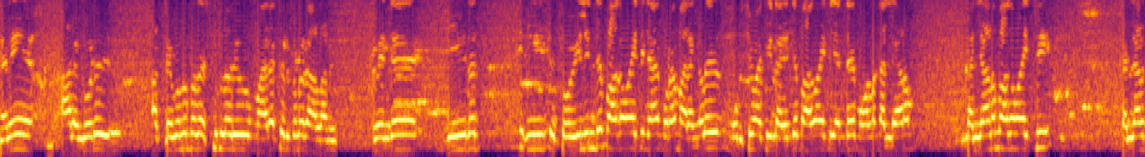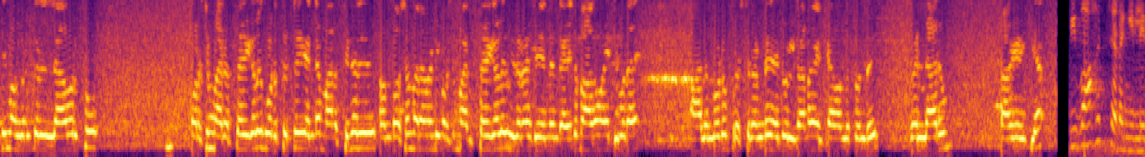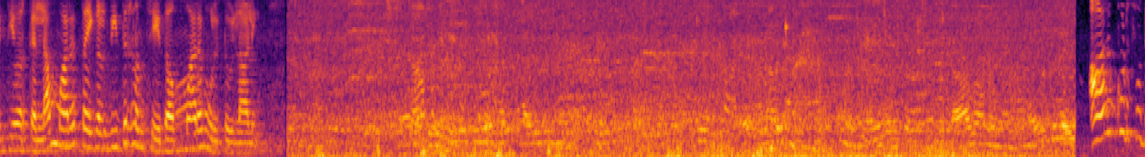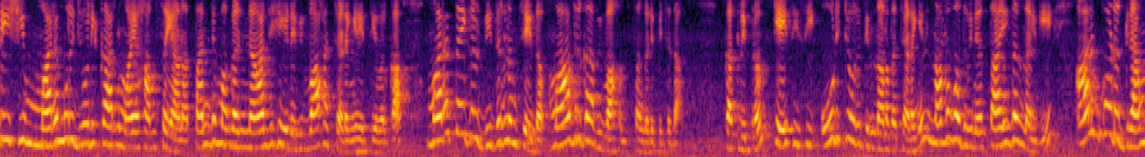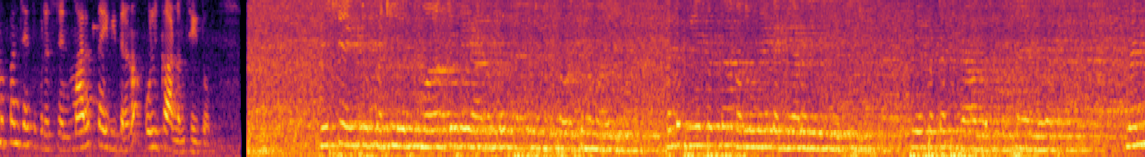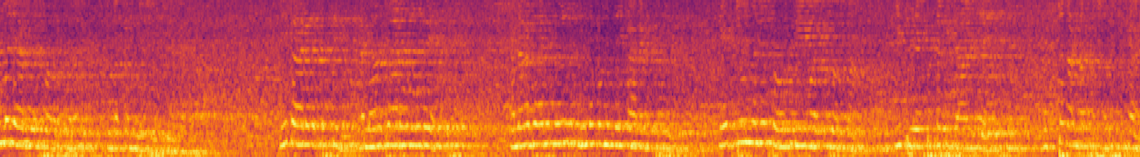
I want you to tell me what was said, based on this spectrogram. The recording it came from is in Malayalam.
ഞാൻ ആലങ്കോട് അട്ടകുന്ന് പ്രദേശത്തുള്ള ഒരു മരമൊക്കെ എടുക്കുന്ന ഒരാളാണ്. എന്റെ ജീവിത തൊഴിലിന്റെ ഭാഗമായിട്ട് ഞാൻ കുറെ മരങ്ങൾ മുറിച്ചു മാറ്റിയിട്ടുണ്ട്. അതിന്റെ ഭാഗമായിട്ട് എന്റെ മോളുടെ കല്യാണം കല്യാണ ഭാഗമായിട്ട് കല്യാണത്തിൽ പങ്കെടുക്കുന്ന എല്ലാവർക്കും കുറച്ച് മരത്തൈകൾ കൊടുത്തിട്ട് എന്റെ മനസ്സിനൊരു സന്തോഷം തരാൻ വേണ്ടി കുറച്ച് മരത്തൈകൾ വിതരണം ചെയ്യുന്നുണ്ട്. അതിന്റെ ഭാഗമായിട്ട് ഇവിടെ ആലങ്കോട് പ്രസിഡന്റ് ആയിട്ട് ഉദ്ഘാടനം കഴിക്കാൻ വന്നിട്ടുണ്ട്. അപ്പൊ എല്ലാവരും സഹകരിക്കുക. വിവാഹ ചടങ്ങിൽ എത്തിയവർക്കെല്ലാം മരത്തൈകൾ വിതരണം ചെയ്ത മരമുറി തൊഴിലാളി ആലംകോട് സ്വദേശിയും മരമുറി ജോലിക്കാരനുമായ ഹംസയാണ് തന്റെ മകൾ നാജിഹയുടെ വിവാഹ ചടങ്ങിൽ എത്തിയവർക്ക് മരത്തൈകൾ വിതരണം ചെയ്ത് മാതൃകാ വിവാഹം സംഘടിപ്പിച്ചത്. കക്രിപ്പുറം കെ സി സി ഓഡിറ്റോറിയത്തിൽ നടന്ന ചടങ്ങിൽ നവവധുവിന് തൈകൾ നൽകി ആലങ്കോട് ഗ്രാമപഞ്ചായത്ത് പ്രസിഡന്റ് മരത്തൈ വിതരണം ഉദ്ഘാടനം ചെയ്തു. തീർച്ചയായിട്ടും മറ്റുള്ളവർക്ക് മാതൃകയാകുന്ന തരത്തിലുള്ള പ്രവർത്തനമായി എന്റെ പ്രിയപ്പെട്ട മകളുടെ കല്യാണ രീതിയിൽ വെച്ച് പ്രിയപ്പെട്ട പിതാവ് എന്നിവർ നന്മയാർന്ന പ്രവർത്തനം തുടക്കം കുറിച്ചിരിക്കുകയാണ്. ഈ കാലഘട്ടത്തിൽ അനാചാരങ്ങളുടെ അനാചാരങ്ങൾ പ്രിയപ്പെട്ട പിതാവിനെ ഒത്തകണ്ണം പ്രശംസിക്കാൻ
